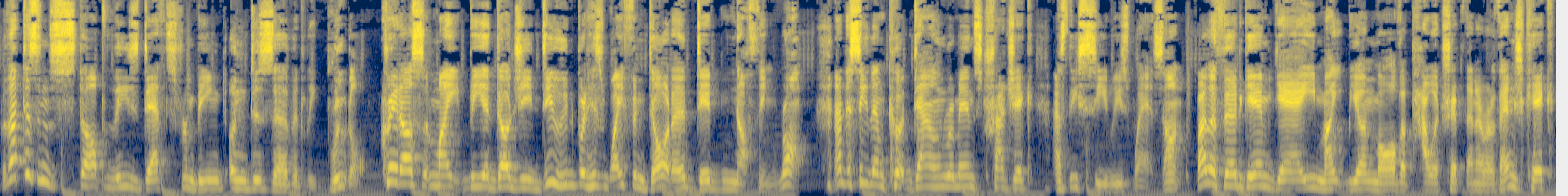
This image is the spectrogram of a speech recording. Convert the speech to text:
but that doesn't stop these deaths from being undeservedly brutal. Kratos might be a dodgy dude, but his wife and daughter did nothing wrong, and to see them cut down remains tragic as the series wears on. By the third game, yeah, he might be on more of a power trip than a revenge kick,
